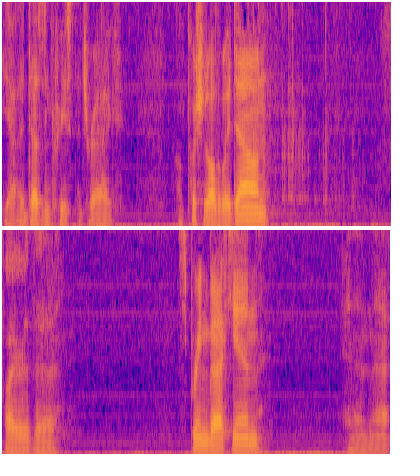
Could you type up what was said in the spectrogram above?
Yeah, it does increase the drag. I'll push it all the way down, fire the spring back in, and then that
